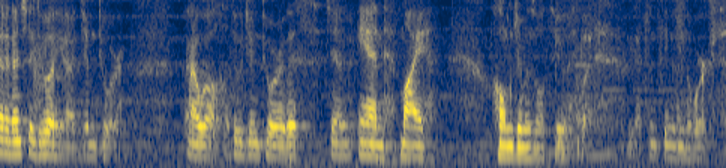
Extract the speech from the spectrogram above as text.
Said eventually do a uh, gym tour. And I will. I'll do a gym tour of this gym and my home gym as well too. But we got some things in the works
